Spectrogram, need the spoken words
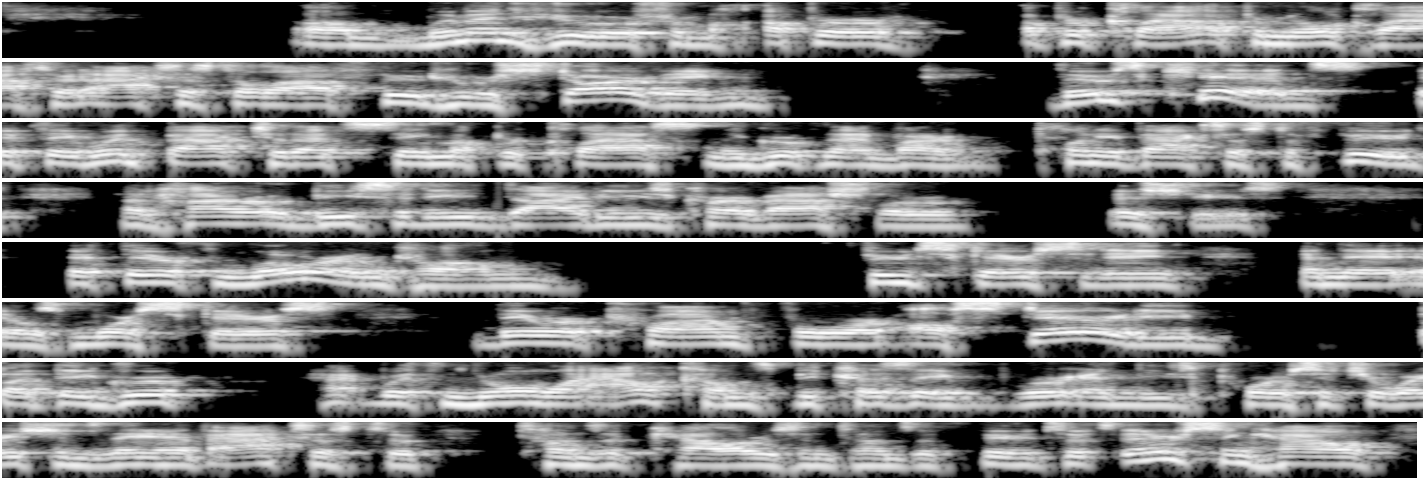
Um, women who were from upper upper class, upper middle class, who had access to a lot of food, who were starving, those kids, if they went back to that same upper class and they grew up in that environment, plenty of access to food, had higher obesity, diabetes, cardiovascular issues. If they were from lower income, food scarcity, and they, it was more scarce, they were primed for austerity, but they grew up with normal outcomes because they were in these poor situations. They have access to tons of calories and tons of food. So it's interesting how,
